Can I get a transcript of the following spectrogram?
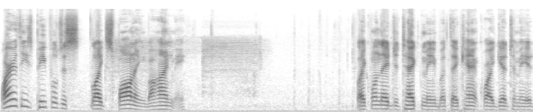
why are these people just, like, spawning behind me? Like, when they detect me, but they can't quite get to me, it,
